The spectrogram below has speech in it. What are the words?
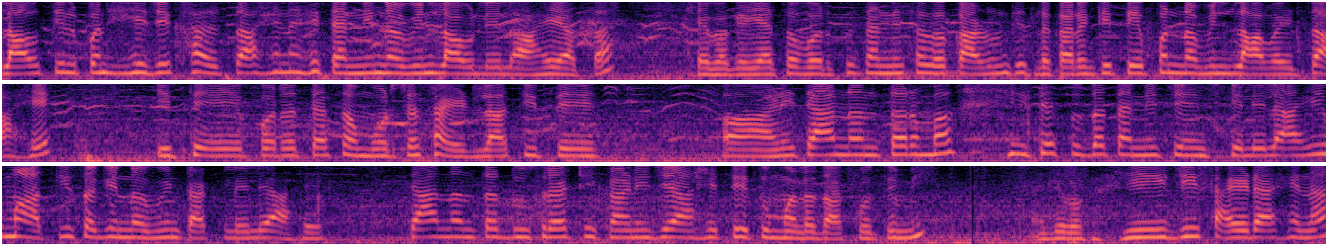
लावतील पण हे जे खालचं आहे ना हे त्यांनी नवीन लावलेलं आहे आता. हे बघा याचं वरचं त्यांनी सगळं काढून घेतलं कारण की ते पण नवीन लावायचं आहे. इथे परत त्या समोरच्या साईडला तिथे आणि त्यानंतर मग इथे सुद्धा त्यांनी चेंज केलेलं आहे. माती सगळी नवीन टाकलेली आहे. त्यानंतर दुसऱ्या ठिकाणी जे आहे ते तुम्हाला दाखवते मी. म्हणजे बघा ही जी साईड आहे ना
